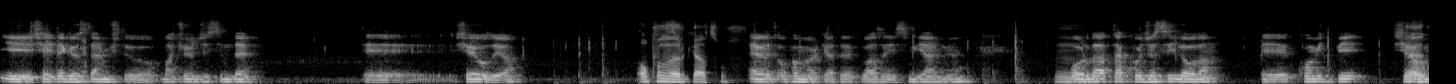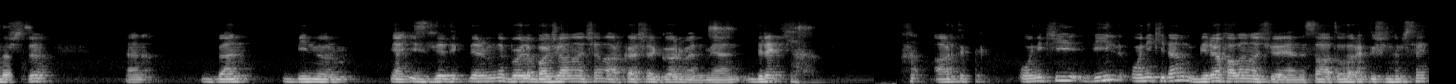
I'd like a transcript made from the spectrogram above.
e, şeyde göstermişti o maç öncesinde e, şey oluyor. Open workout mu? Evet open workout evet bazen ismi gelmiyor. Hmm. Orada hatta kocasıyla olan e, komik bir şey Evet, olmuştu. Yani ben bilmiyorum. Yani izlediklerimde böyle bacağını açan arkadaşlar görmedim yani. Direkt artık 12 değil 12'den 1'e falan açıyor yani saat olarak düşünürsek.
